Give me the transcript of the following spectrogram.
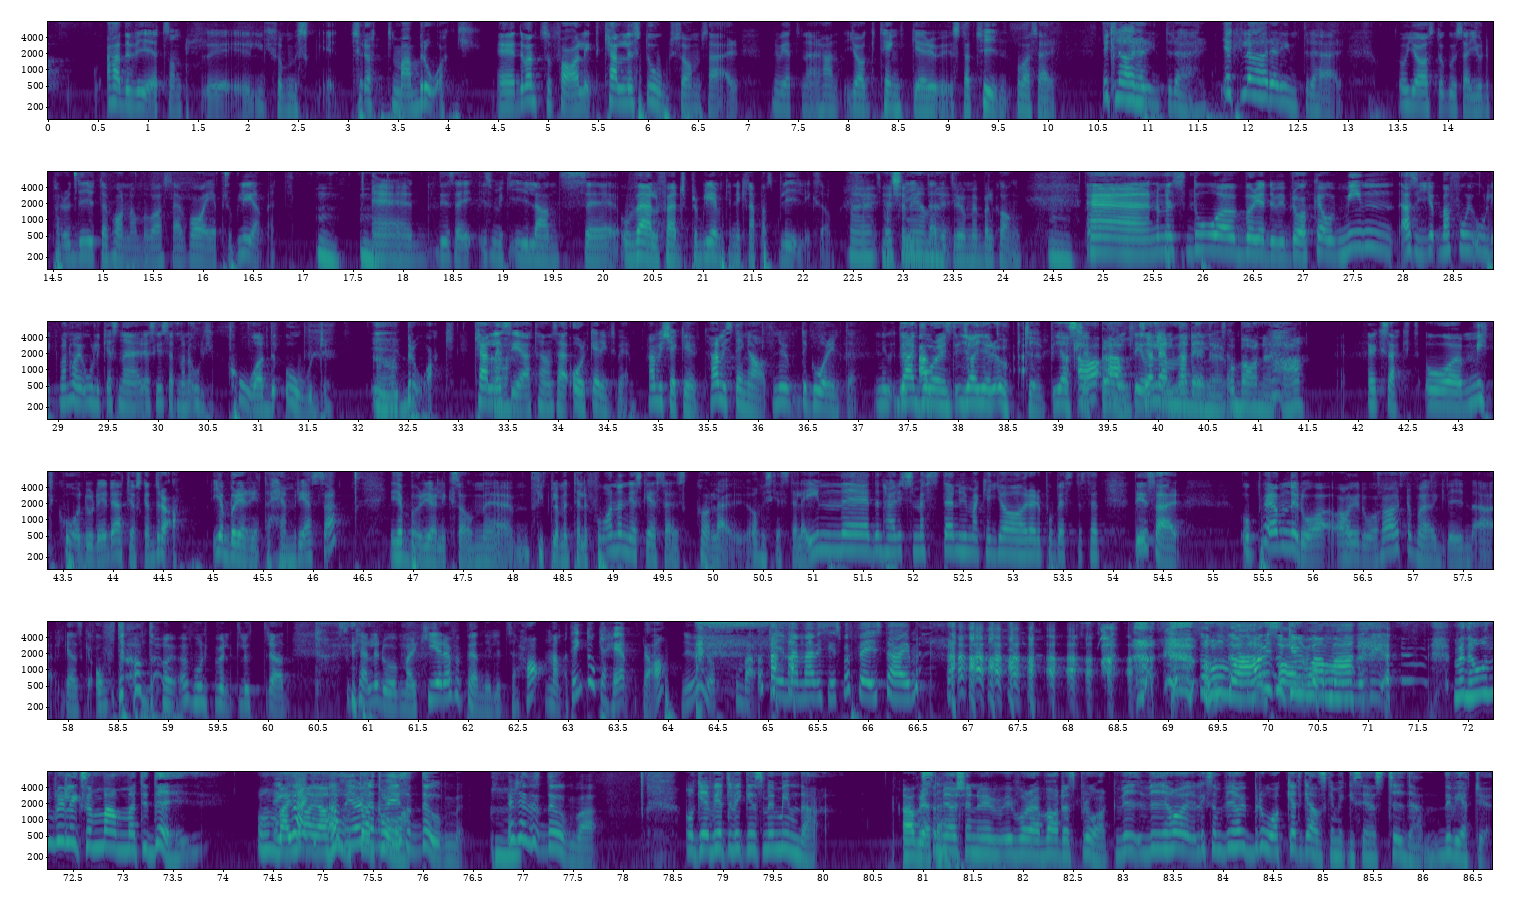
hade vi ett sånt eh, liksom, tröttma-bråk. Eh, det var inte så farligt. Kalle stod som så här, ni vet när han, jag tänker statyn och var så här jag klarar inte det här. Jag klarar inte det här. Och jag stod och så gjorde parodi av honom och var så här, vad är problemet? Mm, mm. Eh, det är så, här, så mycket ilands eh, och välfärdsproblem kan det knappast bli. Liksom. Nej, jag känner igen mig. ett rum med balkong. Mm. Eh, men då började vi bråka och min, alltså, man, får olika, man har ju olika såna här, jag skulle säga att man har olika kodord i uh bråk. Kalle uh ser att han så här, orkar inte mer. Han vill checka ut. Han vill stänga av. Nu, det går inte. Nu, det, det går inte. Jag ger upp typ. Jag släpper ja, allt. Jag lämnar dig nu liksom. och barnen. Ja. Exakt. Och mitt kodord är att jag ska dra. Jag börjar reta hemresa. Jag börjar liksom eh, fippla med telefonen. Jag ska så här, kolla om vi ska ställa in eh, den här i semestern, hur man kan göra det på bästa sätt. Det är så här, och Penny då har ju då hört de här grejerna ganska ofta Hon är väldigt luttrad. Så Kalle då markerar för Penny lite så här, mamma tänkte åka hem. Ja, nu är då. Hon bara, okej okay, mamma vi ses på Facetime. hon bara, har det så kul mamma. Men hon blir liksom mamma till dig. Och hon Exakt. bara, ja jag hotar alltså, jag känner mig så dum. Jag känner mig så dum va. Okej, vet du vilken som är min då? Ja, som jag känner i, i våra vardagsspråk. Vi, vi, har, liksom, vi har ju bråkat ganska mycket senaste tiden, det vet du ju.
